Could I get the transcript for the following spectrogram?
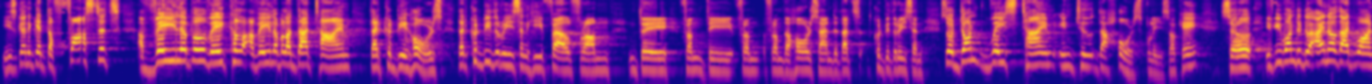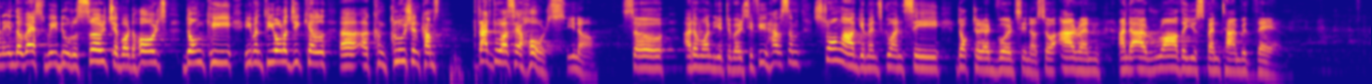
He's going to get the fastest available vehicle available at that time. That could be horse. That could be the reason he fell from the from the from from the horse, and that could be the reason. So don't waste time into the horse, please. Okay. So if you want to do, I know that one in the West we do research about horse, donkey, even theological uh, conclusion comes. That was a horse, you know. So I don't want you to worry. If you have some strong arguments, go and see Dr. Edwards, you know, so Aaron, and I'd rather you spend time with them.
